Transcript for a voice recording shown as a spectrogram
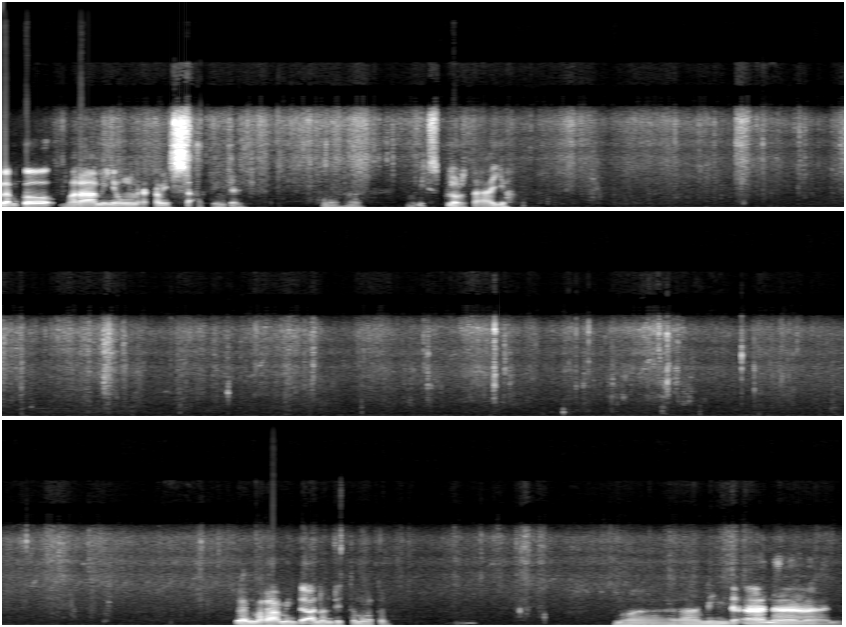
Alam ko marami yung nakakamiss sa atin dyan. Uh, mag-explore tayo. Yan, maraming daanan dito mga tol. Maraming daanan.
